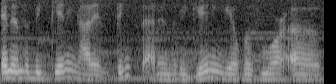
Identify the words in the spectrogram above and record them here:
And in the beginning, I didn't think that. In the beginning, it was more of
